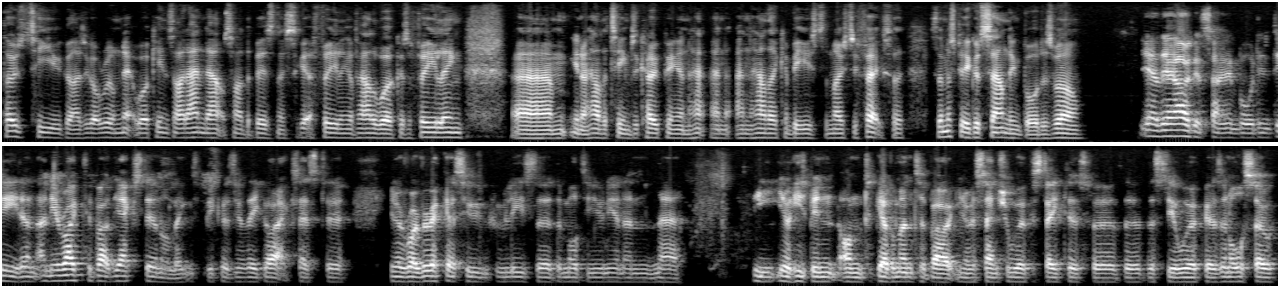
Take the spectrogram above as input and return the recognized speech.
those TU guys have got a real network inside and outside the business to get a feeling of how the workers are feeling, um, you know, how the teams are coping and, and and how they can be used to the most effect. So, so there must be a good sounding board as well. Yeah, they are a good sounding board indeed, and and you're right about the external links because you know, they got access to you know, Roy Rickhuss, who who leads the, the multi union, and uh, he you know he's been on to government about you know essential worker status for the the steel workers, and also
